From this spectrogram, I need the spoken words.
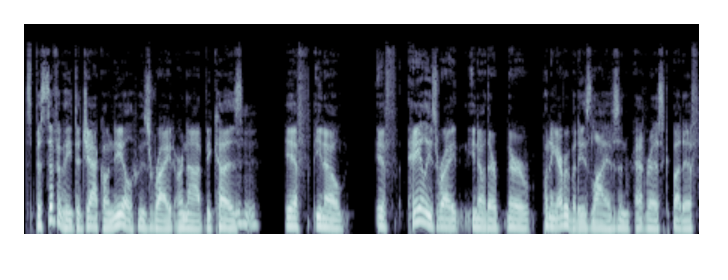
specifically to Jack O'Neill who's right or not, because Mhm. if, you know, if Haley's right, you know, they're they're putting everybody's lives in, at risk. But if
